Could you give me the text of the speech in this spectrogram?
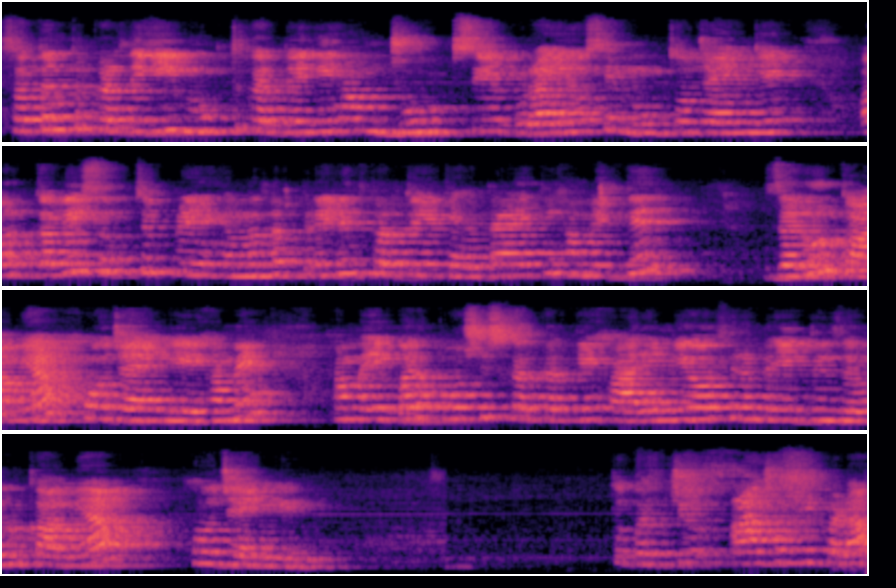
स्वतंत्र कर देगी मुक्त कर देगी। हम झूठ से बुराइयों से मुक्त हो जाएँगे। और कवि सबसे प्रे, मतलब प्रेरित करते हुए कहता है कि हम एक दिन ज़रूर कामयाब हो जाएँगे। हमें हम एक बार कोशिश कर करके हारेंगे और फिर हम एक दिन ज़रूर कामयाब हो जाएँगे। तो बच्चों आज हमने पढ़ा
